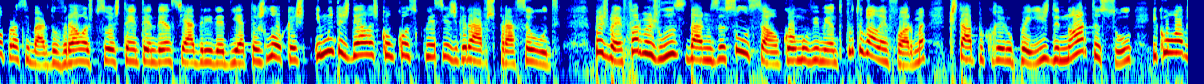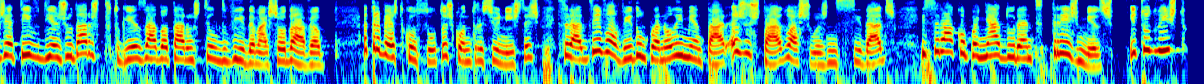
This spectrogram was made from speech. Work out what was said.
Aproximar do verão, as pessoas têm tendência a aderir a dietas loucas e muitas delas com consequências graves para a saúde. Pois bem, Formas Luz dá-nos a solução com o movimento Portugal em Forma, que está a percorrer o país de norte a sul e com o objetivo de ajudar os portugueses a adotar um estilo de vida mais saudável. Através de consultas com nutricionistas, será desenvolvido um plano alimentar ajustado às suas necessidades e será acompanhado durante três meses. E tudo isto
